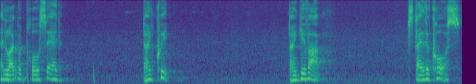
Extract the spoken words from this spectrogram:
And like what Paul said, don't quit. Don't give up. Stay the course.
